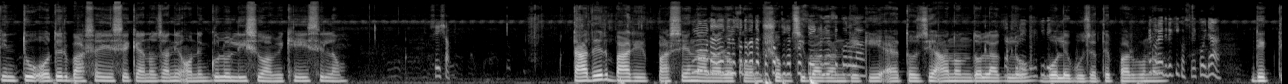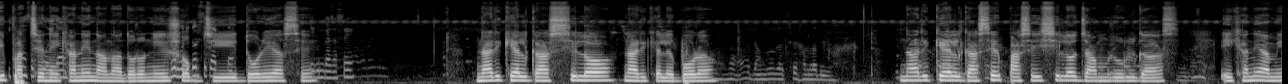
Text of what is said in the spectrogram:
কিন্তু ওদের বাসায় এসে কেন জানি অনেকগুলো লিচু আমি খেয়েছিলাম। তাদের বাড়ির পাশে নানা রকম সবজি বাগান দেখে এত যে আনন্দ লাগল বলে বোঝাতে পারব না। দেখতে পাচ্ছেন এখানে নানা ধরনের সবজি দৌড়ে আছে। নারিকেল গাছ ছিল নারিকেলে বড়া। নারিকেল গাছের পাশেই ছিল জামরুল গাছ। এখানে আমি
